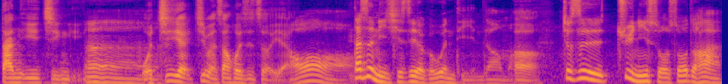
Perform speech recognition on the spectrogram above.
单一经营。嗯，我基基本上会是这样。哦，但是你其实有个问题，你知道吗？呃就是据你所说的话，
